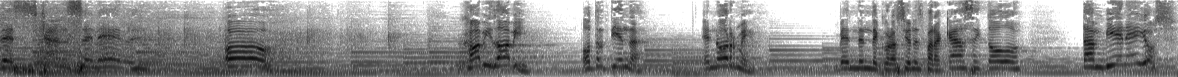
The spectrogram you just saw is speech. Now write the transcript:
descansa en Él. Oh, Hobby Lobby, otra tienda enorme. Venden decoraciones para casa y todo. También ellos,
